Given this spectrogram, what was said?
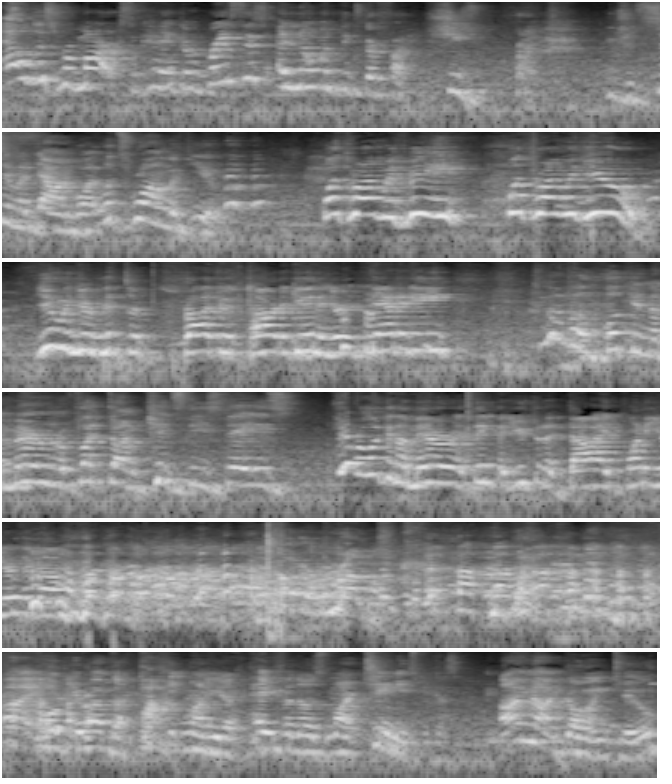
eldest remarks, okay? They're racist and no one thinks they're funny. She's right. You should simmer down, boy. What's wrong with you? What's wrong with me? What's wrong with you? You and your Mr. Rogers cardigan and your insanity. Do you ever look in the mirror and reflect on kids these days? Do you ever look in the mirror and think that you should have died 20 years ago? I hope you have the pocket money to pay for those martinis because I'm not going to.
